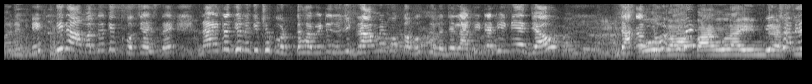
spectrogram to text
মানে ব্যক্তিরা আমাদেরকে খোঁচাইছে না এটার জন্য কিছু করতে হবে। এটা যদি গ্রামের মতো অবস্থা হলো যে লাঠি টাঠি নিয়ে যাও ডাকাত বাংলা ইন্ডাস্ট্রি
